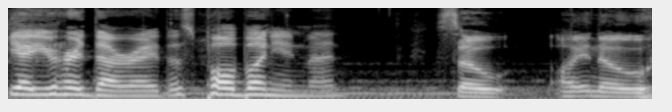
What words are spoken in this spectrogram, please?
Yeah, you heard that right. That's Paul Bunyan, man. So, I know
